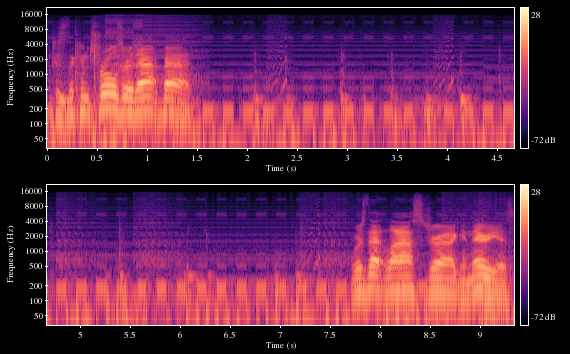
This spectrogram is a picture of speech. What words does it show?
Because the controls are that bad. Where's that last dragon? There he is.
